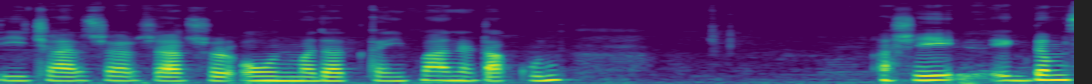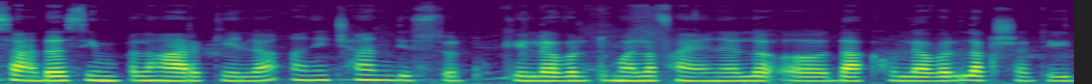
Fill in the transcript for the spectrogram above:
ती चार चार चार चार ओन मधात काही पानं टाकून असे एकदम साधा सिंपल हार केला आणि छान दिसतो तो केल्यावर तुम्हाला फायनल दाखवल्यावर लक्षात येईल.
